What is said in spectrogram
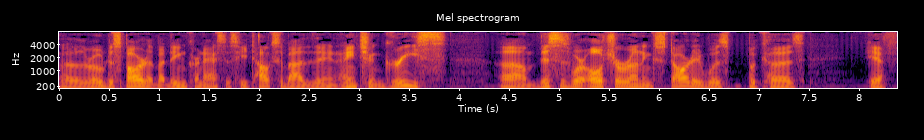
uh, The Road to Sparta by Dean Karnazes, he talks about that in ancient Greece, um, this is where ultra running started was because if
